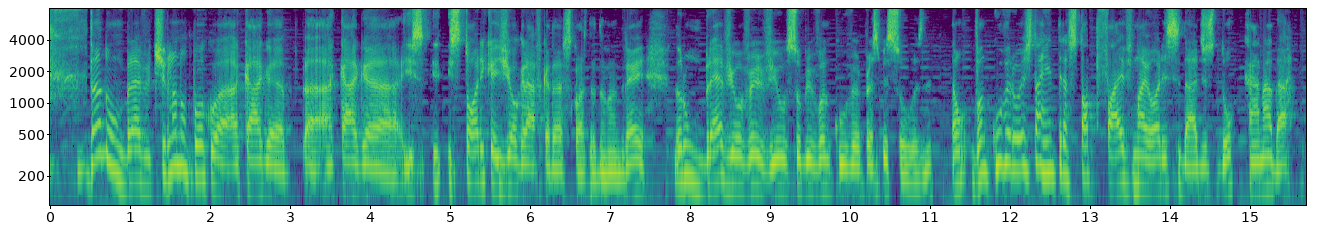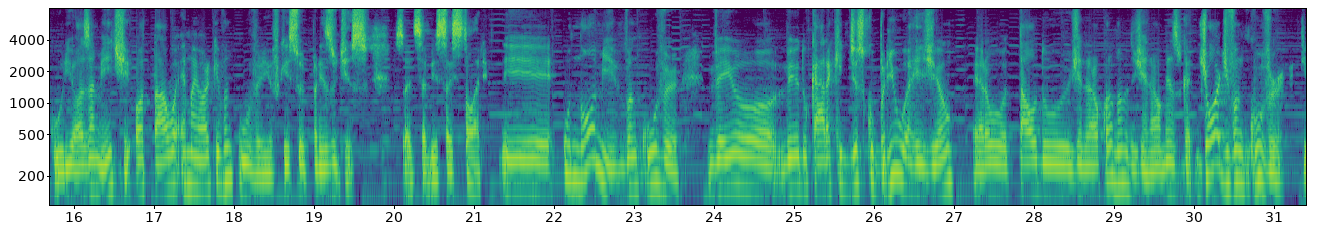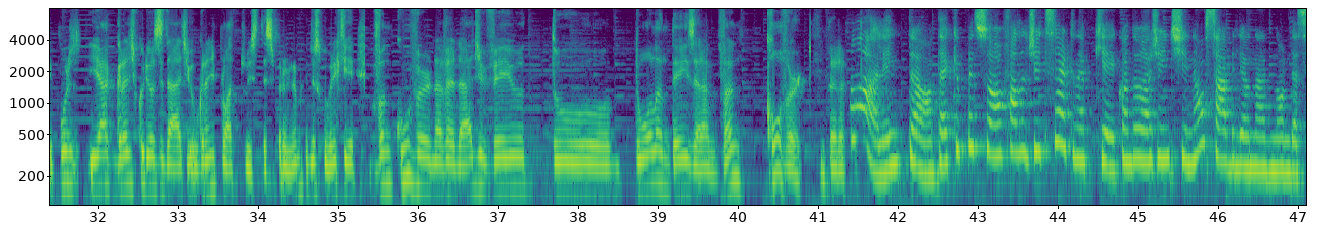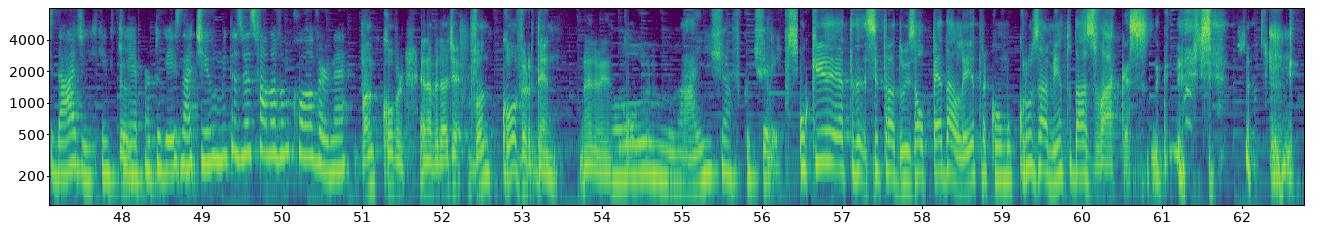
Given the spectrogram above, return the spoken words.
dando um breve, tirando um pouco a, carga, a, a carga is, histórica e geográfica das costas da Dona Andréia, dando um breve overview sobre Vancouver para as pessoas, né? Então, Vancouver hoje está entre as top 5 maiores cidades do Canadá. Curiosamente, Ottawa é maior que Vancouver e eu fiquei surpreso disso, só de saber essa história. E o nome Vancouver veio, veio do cara que descobriu a região, era o tal do general, qual é o nome do general mesmo? George Vancouver. Que por, e a grande curiosidade, o grande plot twist desse programa, que eu descobri que Vancouver, na verdade, veio do, do holandês, era Van Cover. Olha, então, até que o pessoal fala do jeito certo, né? Porque quando a gente não sabe ler o nome da cidade, quem, quem é português nativo, muitas vezes fala Vancouver, né? Vancouver. É, na verdade, é Vancouverden. Né? Oh, aí já ficou diferente. O que é, se traduz ao pé da letra como cruzamento das vacas.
